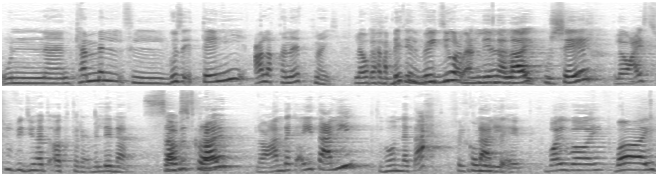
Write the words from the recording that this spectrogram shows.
ونكمل في الجزء الثاني على قناة مي. لو, لو حبيت الفيديو اعمل لنا like و share ولو عايز تشوف فيديوهات أكتر اعمل لنا subscribe. لو عندك أي تعليق اكتبه لنا تحت في. التعليقات. bye bye. bye.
